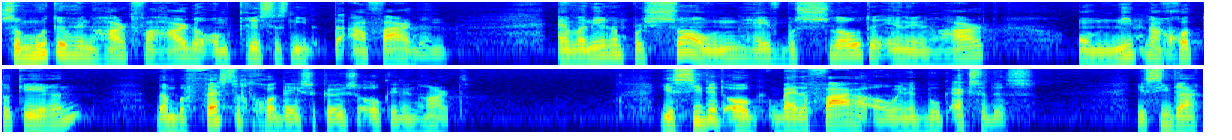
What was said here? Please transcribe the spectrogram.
Ze moeten hun hart verharden om Christus niet te aanvaarden. En wanneer een persoon heeft besloten in hun hart om niet naar God te keren, dan bevestigt God deze keuze ook in hun hart. Je ziet dit ook bij de farao in het boek Exodus. Je ziet daar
